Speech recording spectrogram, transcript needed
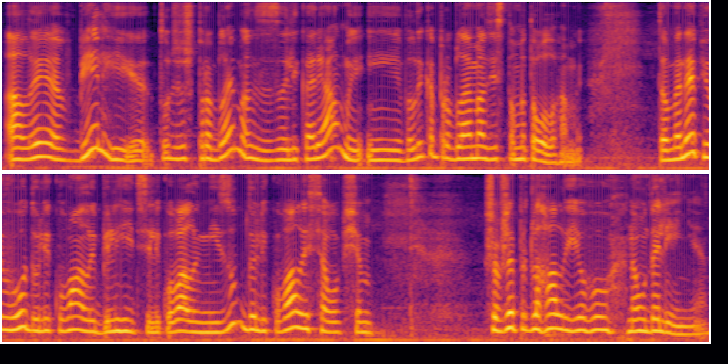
але в Бельгії тут же ж проблема з лікарями і велика проблема зі стоматологами. То мене півгоду лікували бельгійці, лікували мій зуб, долікувалися, в общем, що вже предлагали його на удалення.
